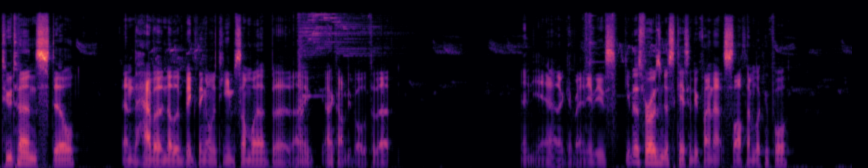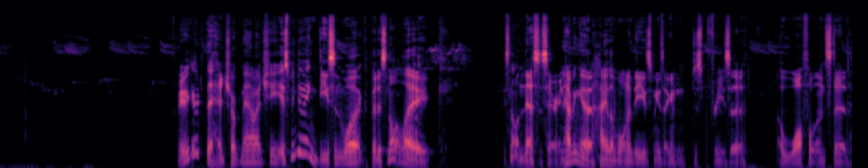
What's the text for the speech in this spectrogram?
two turns still and have another big thing on the team somewhere, but I, I can't be bothered for that. And yeah, I don't care about any of these. Keep this frozen just in case I do find that sloth I'm looking for. Maybe go to the hedgehog now, actually. It's been doing decent work, but it's not like... It's not necessary. And having a high level one of these means I can just freeze a, a waffle instead.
